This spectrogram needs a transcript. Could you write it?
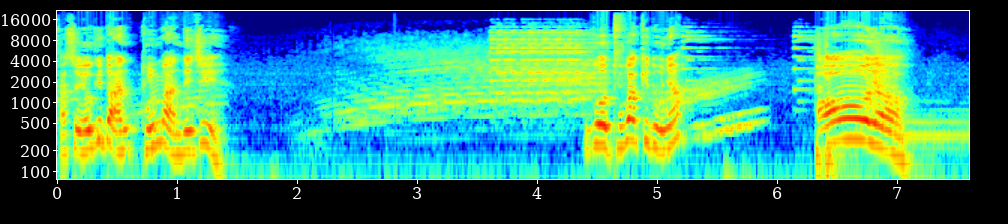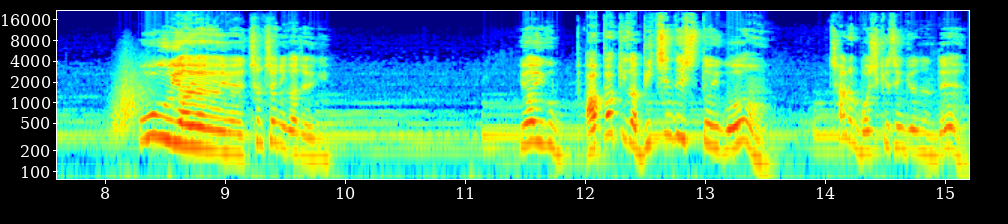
갔어. 여기도 안, 돌면 안 되지? 이거 두 바퀴 도냐? 아우, 야. 오, 야, 야, 야, 야. 천천히 가자, 여기. 야, 이거 앞바퀴가 미친 듯이 또 이거. 차는 멋있게 생겼는데.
